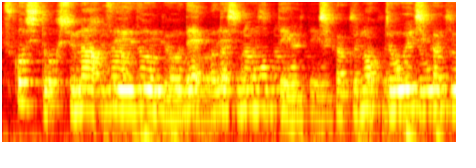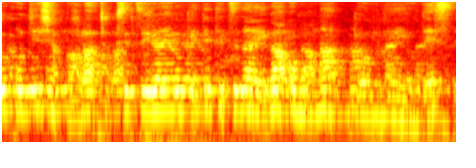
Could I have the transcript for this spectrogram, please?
少し特殊な製造業で私の持っている資格の上位資格保持者から直接依頼を受けて手伝いが主な業務内容です。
